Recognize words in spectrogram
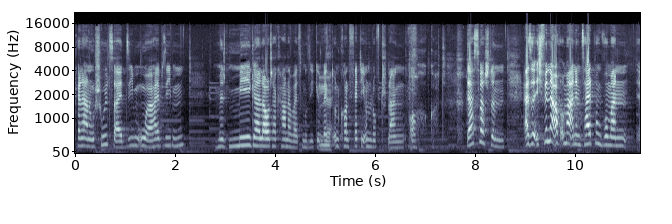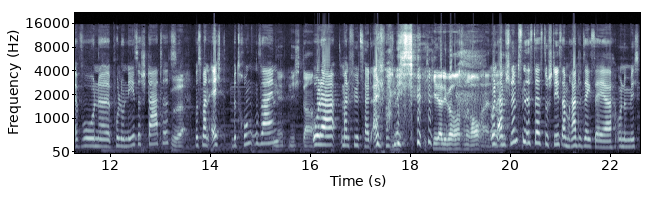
keine Ahnung, Schulzeit, 7 Uhr, halb sieben, mit mega lauter Karnevalsmusik geweckt Nee. und Konfetti und Luftschlangen. Oh Gott. Das war schlimm. Also ich finde auch immer an dem Zeitpunkt, wo man, wo eine Polonaise startet, Bäh. muss man echt betrunken sein. Nee, nicht da. Oder man fühlt es halt einfach nicht. Ich gehe da lieber raus und rauche einen. Und am schlimmsten ist das, du stehst am Rand und denkst, ja, ja, ohne mich.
